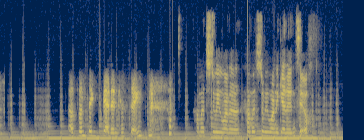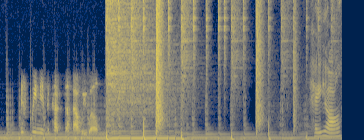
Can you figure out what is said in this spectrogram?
That's when things get interesting. how much do we want to? How much do we want to get into? If we need to cut stuff out, we will. Hey, y'all.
